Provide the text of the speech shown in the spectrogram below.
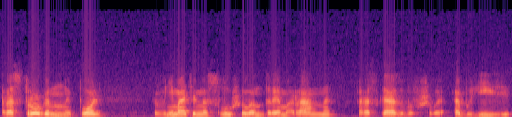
Растроганный Поль внимательно слушал Андре Маранна, рассказывавшего об Элизе,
